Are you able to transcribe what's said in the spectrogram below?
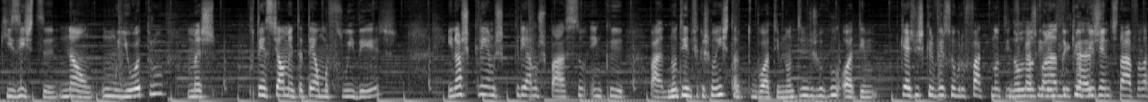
que existe não um e outro, mas potencialmente até uma fluidez. E nós queremos criar um espaço em que pá, não te identificas com isto, está tudo ótimo, não te identificas com aquilo, ótimo. Queres escrever sobre o facto de não te identificares com nada daquilo que a gente está a falar?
